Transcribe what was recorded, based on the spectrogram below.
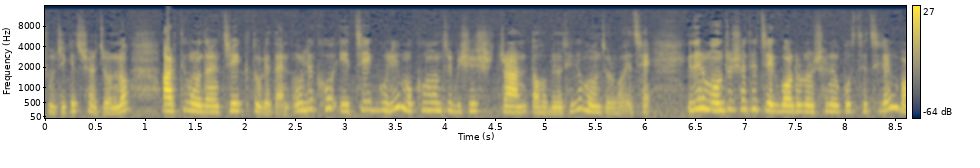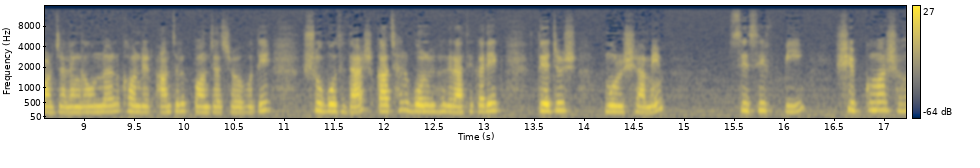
সুচিকিৎসার জন্য আর্থিক অনুদানের চেক তুলে দেন। উল্লেখ্য, এই চেকগুলি মুখ্যমন্ত্রী বিশেষ ত্রাণ তহবিল থেকে মঞ্জুর হয়েছে। এদিন মন্ত্রীর সাথে চেক বন্টন অনুষ্ঠানে উপস্থিত ছিলেন বর্জালেঙ্গা উন্নয়ন খণ্ডের আঞ্চলিক পঞ্চায়েত সভাপতি সুবোধ দাস, কাছাড় বন বিভাগের আধিকারিক তেজস মুরুস্বামী সিসিফ পি শিবকুমার সহ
